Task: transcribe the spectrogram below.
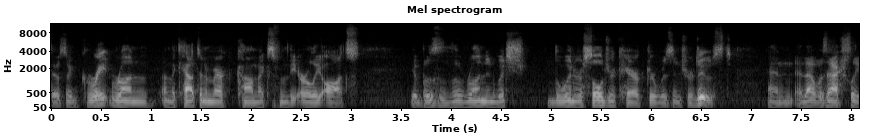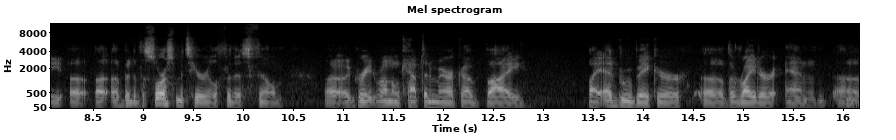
there's a great run on the Captain America comics from the early aughts. It was the run in which the Winter Soldier character was introduced, and, and that was actually a, a, a bit of the source material for this film. Uh, a great run on Captain America by by Ed Brubaker, uh, the writer, and uh,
